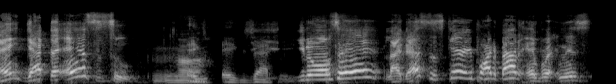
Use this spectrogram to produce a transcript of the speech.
ain't got the answers to. No. Ex- exactly. You know what I'm saying? Like that's the scary part about it. And bro, and it's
